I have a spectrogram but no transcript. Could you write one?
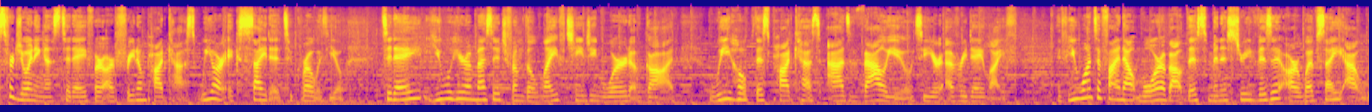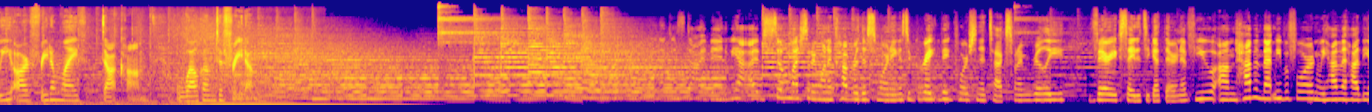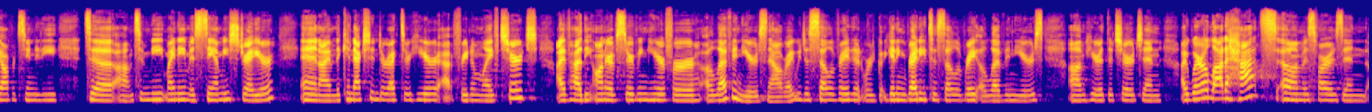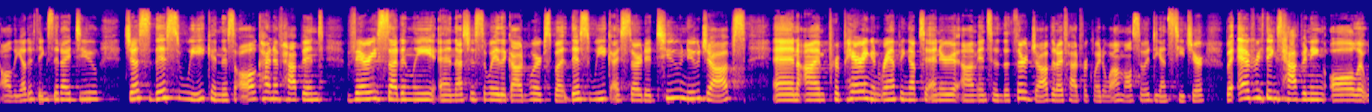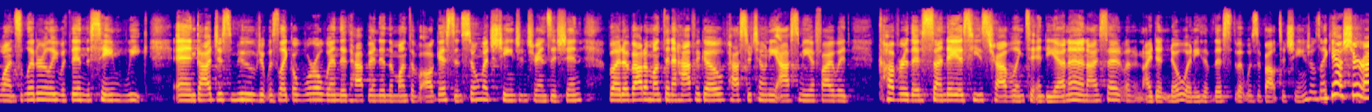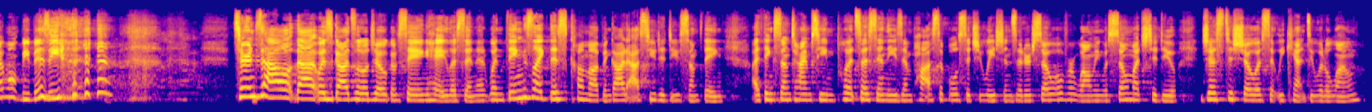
Thanks for joining us today for our Freedom Podcast. We are excited to grow with you. Today, you will hear a message from the life changing Word of God. We hope this podcast adds value to your everyday life. If you want to find out more about this ministry, visit our website at wearefreedomlife.com. Welcome to freedom. So much that I want to cover this morning. It's a great big portion of text, but I'm really very excited to get there. And if you um, haven't met me before and we haven't had the opportunity to, um, to meet, my name is Sammy Strayer, and I'm the connection director here at Freedom Life Church. I've had the honor of serving here for 11 years now, right? We just celebrated, we're getting ready to celebrate 11 years um, here at the church. And I wear a lot of hats um, as far as in all the other things that I do. Just this week, and this all kind of happened very suddenly, and that's just the way that God works. But this week, I started two new jobs, and I'm preparing and ramping up to enter um, into the third job that I've had for quite a while. I'm also a dance teacher, but everything's happening all at once, literally within the same week. And God just moved. It was like a whirlwind that happened in the month of August, and so much change and transition. But about a month and a half ago, Pastor Tony asked me if I would cover this Sunday as he's traveling to Indiana. And I said, and I didn't know any of this that was about to change. I was like, yeah, sure, I won't be busy. Turns out that was God's little joke of saying, hey, listen, and when things like this come up and God asks you to do something, I think sometimes He puts us in these impossible situations that are so overwhelming with so much to do just to show us that we can't do it alone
